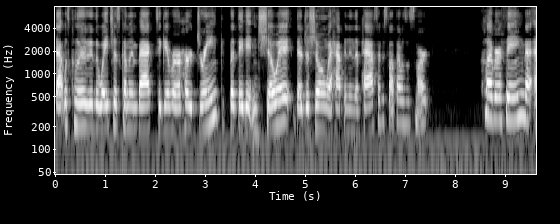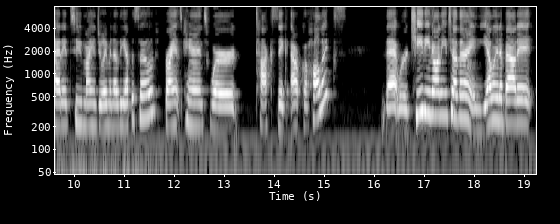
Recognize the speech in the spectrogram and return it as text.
That was clearly the waitress coming back to give her her drink, but they didn't show it. They're just showing what happened in the past. I just thought that was a smart, clever thing that added to my enjoyment of the episode. Brian's parents were toxic alcoholics that were cheating on each other and yelling about it.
